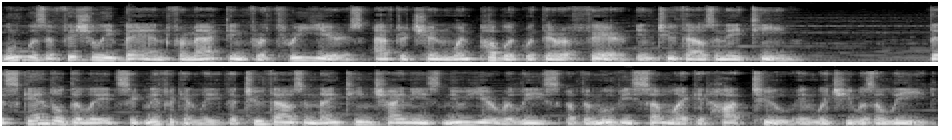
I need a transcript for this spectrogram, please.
Wu was officially banned from acting for three years after Chen went public with their affair in 2018. The scandal delayed significantly the 2019 Chinese New Year release of the movie Some Like It Hot 2 in which he was a lead.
